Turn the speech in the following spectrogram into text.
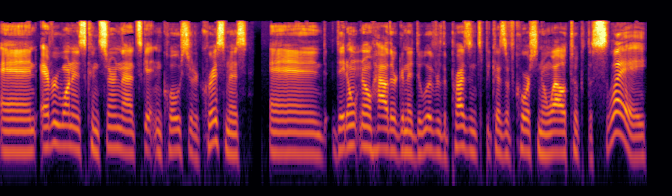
and everyone is concerned that it's getting closer to Christmas and they don't know how they're going to deliver the presents because of course Noelle took the sleigh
